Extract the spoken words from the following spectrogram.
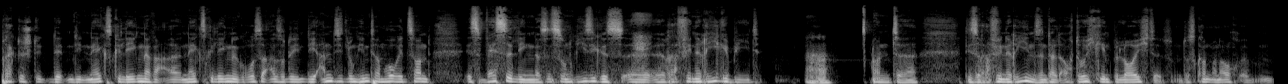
praktisch die, die, nächstgelegene, äh, nächstgelegene große, also die, die Ansiedlung hinterm Horizont ist Wesseling. Das ist so ein riesiges äh, Raffineriegebiet. Aha. Und äh, diese Raffinerien sind halt auch durchgehend beleuchtet. Und das konnte man auch ähm,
